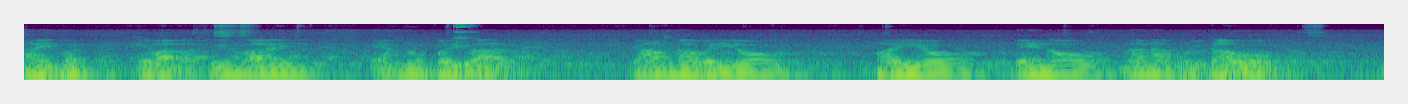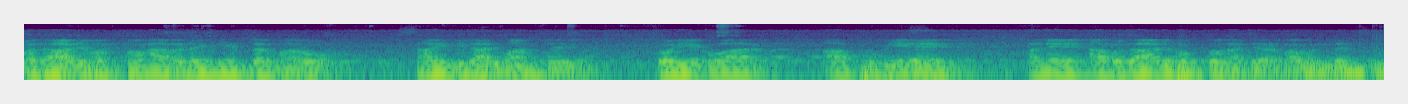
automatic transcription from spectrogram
સાંઈ ભક્ત એવા અશ્વિનભાઈ, એમનો પરિવાર, ગામના વડીલો, ભાઈઓ, બહેનો, નાના ભૂલકાઓ, બધા જ ભક્તોના હૃદયની અંદર મારો સાંઈ બિરાજમાન છે. તો એકવાર આ ભૂમિને અને આ બધા જ ભક્તોના ચરણમાં વંદન છે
